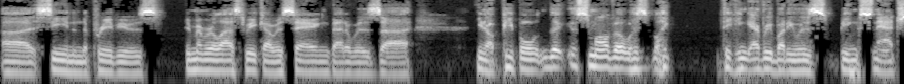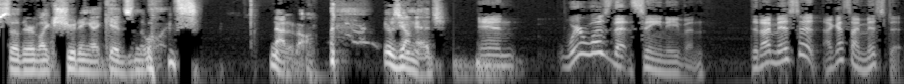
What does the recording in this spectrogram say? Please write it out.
uh, scene in the previews. Remember last week I was saying that it was, uh, you know, people. The, Smallville was like thinking everybody was being snatched, so they're like shooting at kids in the woods. Not at all. it was Young Edge. And where was that scene even? Did I miss it? I guess I missed it.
